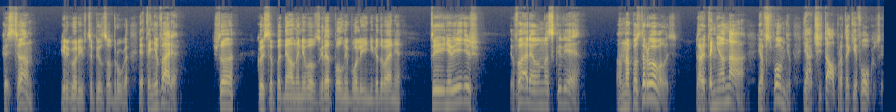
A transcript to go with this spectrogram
«Костян!» — Григорий вцепился в друга. «Это не Варя!» «Что?» — Костя поднял на него взгляд полный боли и негодования. «Ты не видишь?» «Варя в Москве!» Она поздоровалась. Да это не она. Я вспомнил. Я читал про такие фокусы.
